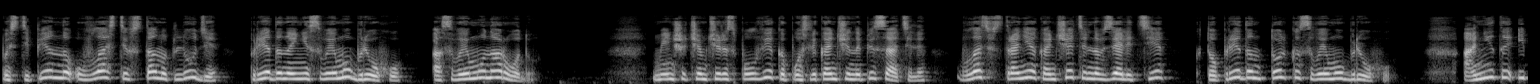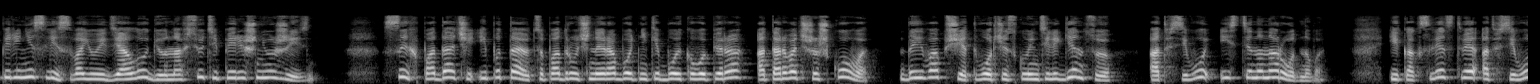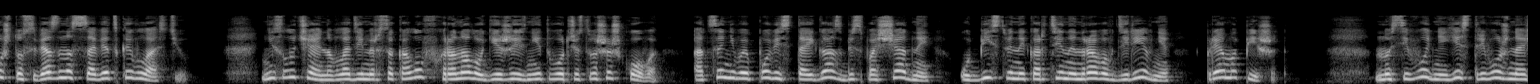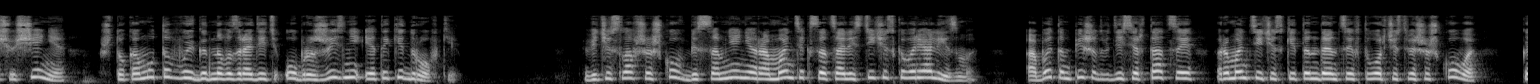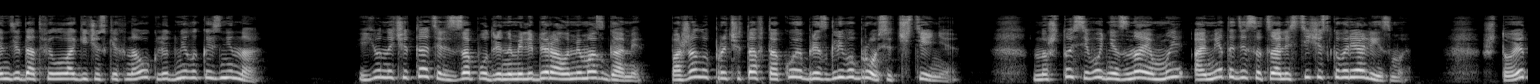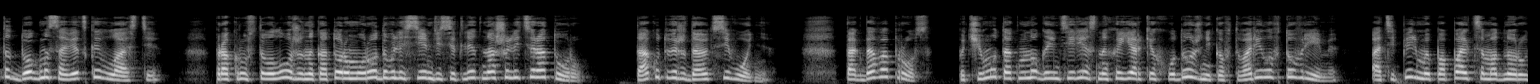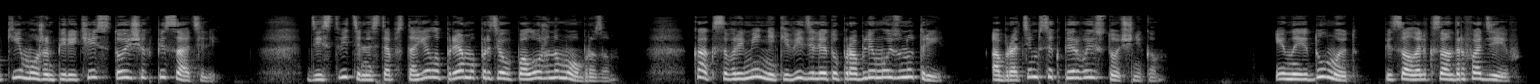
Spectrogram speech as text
Постепенно у власти встанут люди, преданные не своему брюху, а своему народу. Меньше чем через полвека после кончины писателя власть в стране окончательно взяли те, кто предан только своему брюху. Они-то и перенесли свою идеологию на всю теперешнюю жизнь. С их подачи и пытаются подручные работники Бойкова пера оторвать Шишкова, да и вообще творческую интеллигенцию от всего истинно народного и, как следствие, от всего, что связано с советской властью. Не случайно Владимир Соколов в хронологии жизни и творчества Шишкова, оценивая повесть «Тайга» с беспощадной, убийственной картиной нрава в деревне, прямо пишет. Но сегодня есть тревожное ощущение, что кому-то выгодно возродить образ жизни этой кедровки. Вячеслав Шишков, без сомнения, романтик социалистического реализма. Об этом пишет в диссертации «Романтические тенденции в творчестве Шишкова» кандидат филологических наук Людмила Казнина. Юный читатель с запудренными либералами мозгами, пожалуй, прочитав такое, брезгливо бросит чтение. Но что сегодня знаем мы о методе социалистического реализма? Что это догма советской власти, прокрустово ложе, на котором уродовали 70 лет нашу литературу. Так утверждают сегодня. Тогда вопрос, почему так много интересных и ярких художников творило в то время – а теперь мы по пальцам одной руки можем перечесть стоящих писателей. Действительность обстояла прямо противоположным образом. Как современники видели эту проблему изнутри? Обратимся к первоисточникам. Иные думают, писал Александр Фадеев,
